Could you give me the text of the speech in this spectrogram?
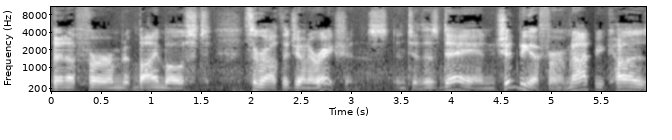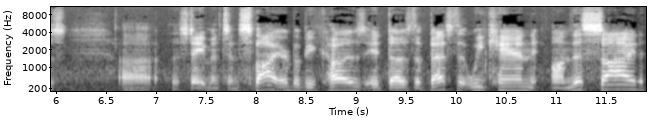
been affirmed by most throughout the generations and to this day, and should be affirmed, not because uh, the statements inspire, but because it does the best that we can on this side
